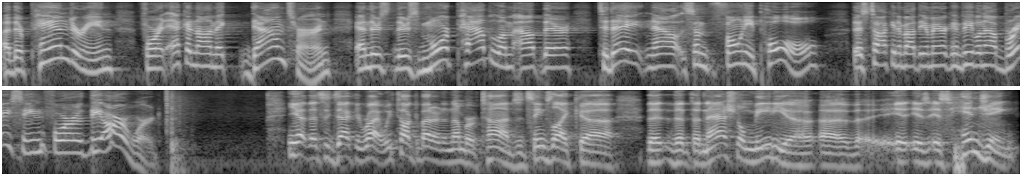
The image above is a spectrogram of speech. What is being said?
Uh, they're pandering for an economic downturn, and there's, there's more pablum out there today now, some phony poll that's talking about the American people now bracing for the R word. Yeah, that's exactly right. We've talked about it a number of times. It seems like uh, that the, the, national media uh, is, is hinging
